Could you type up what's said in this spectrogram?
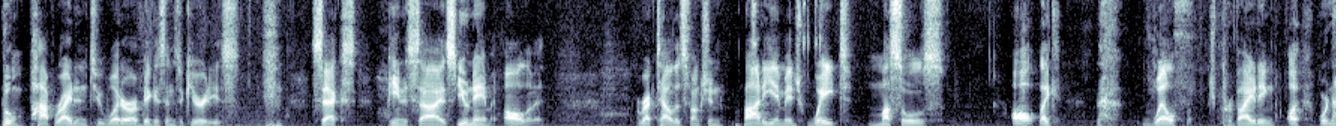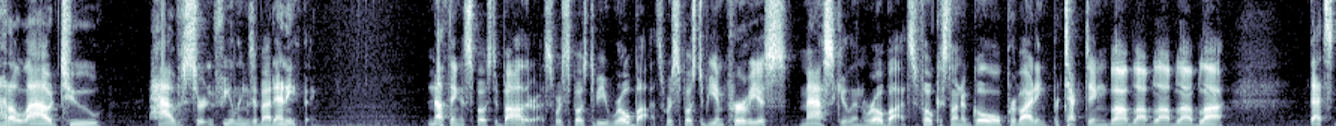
boom, pop right into what are our biggest insecurities sex, penis size, you name it, all of it. Erectile dysfunction, body image, weight, muscles, all like wealth providing. Uh, we're not allowed to have certain feelings about anything. Nothing is supposed to bother us. We're supposed to be robots. We're supposed to be impervious, masculine robots, focused on a goal, providing, protecting, blah, blah, blah, blah, blah. That's,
